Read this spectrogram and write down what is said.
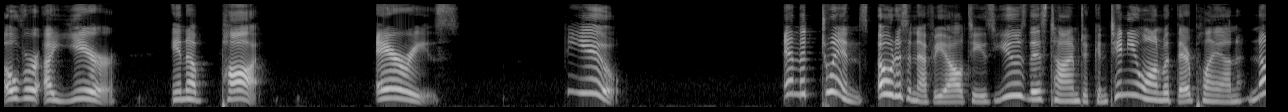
over a year. In a pot. Ares. Phew. And the twins, Otus and Ephialtes, use this time to continue on with their plan, not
